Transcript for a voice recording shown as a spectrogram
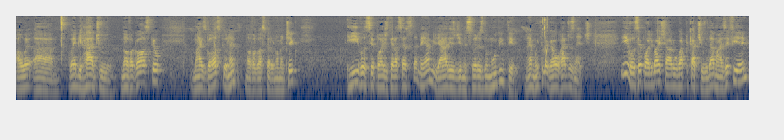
a web Rádio Nova Gospel, Mais Gospel, né? Nova Gospel era o nome antigo. E você pode ter acesso também a milhares de emissoras do mundo inteiro. Né? Muito legal o Rádiosnet. E você pode baixar o aplicativo da Mais FM.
